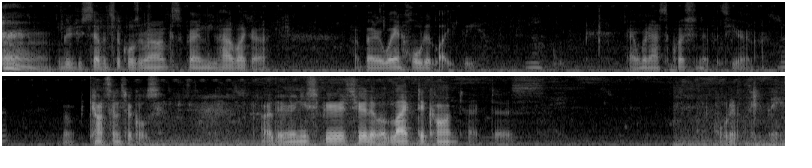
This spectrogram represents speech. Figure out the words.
I'm gonna do seven circles around, cause apparently you have like a, a better way and hold it lightly. No. And I'm gonna ask the question if it's here or not. Count seven circles. Are there any spirits here that would like to contact us? Hold it lightly.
